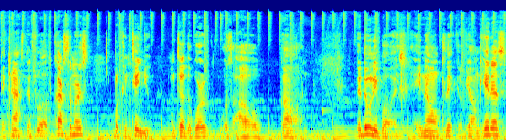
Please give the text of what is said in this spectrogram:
The constant flow of customers would continue until the work was all gone. The Dooney Boys, a known clique of young hitters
